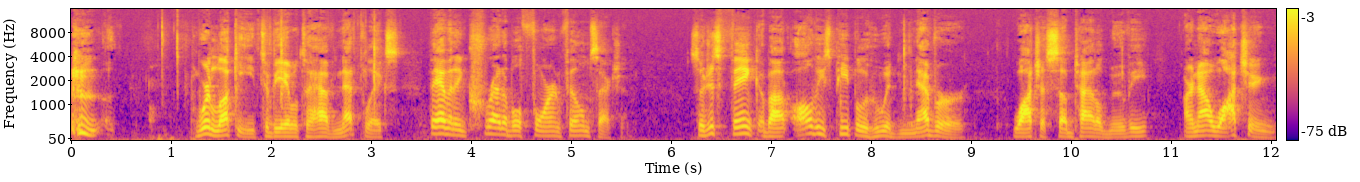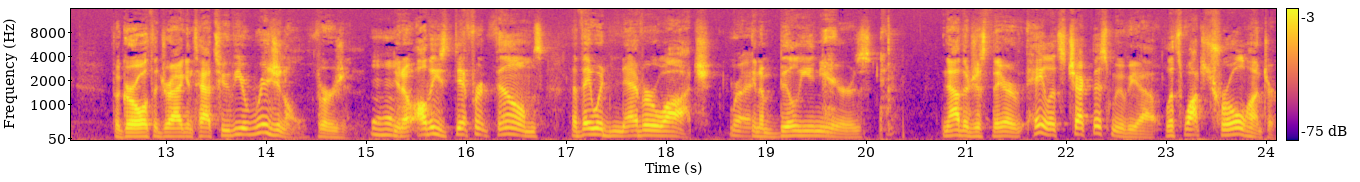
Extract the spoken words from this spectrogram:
we're lucky to be able to have Netflix. They have an incredible foreign film section. So just think about all these people who would never watch a subtitled movie are now watching The Girl with the Dragon Tattoo, the original version. Mm-hmm. You know, all these different films that they would never watch Right. in a billion years. Now they're just there. Hey, let's check this movie out. Let's watch Troll Hunter.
